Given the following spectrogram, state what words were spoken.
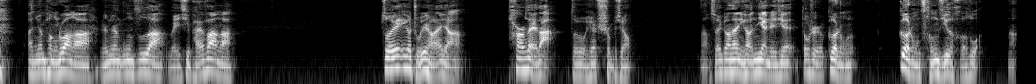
安全碰撞啊，人员工资啊，尾气排放啊，作为一个主机厂来讲，摊儿再大都有些吃不消啊。所以刚才你看我念这些都是各种各种层级的合作。啊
